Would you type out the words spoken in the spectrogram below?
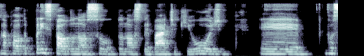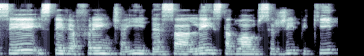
na pauta principal do nosso, do nosso debate aqui hoje, é, você esteve à frente aí dessa lei estadual de Sergipe que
